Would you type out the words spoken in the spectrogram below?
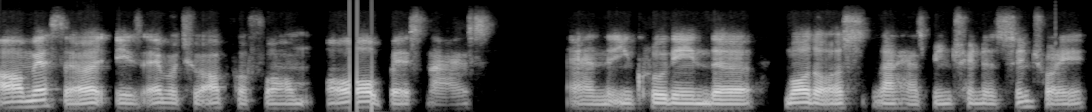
our method is able to outperform all baselines, and including the models that has been trained centrally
